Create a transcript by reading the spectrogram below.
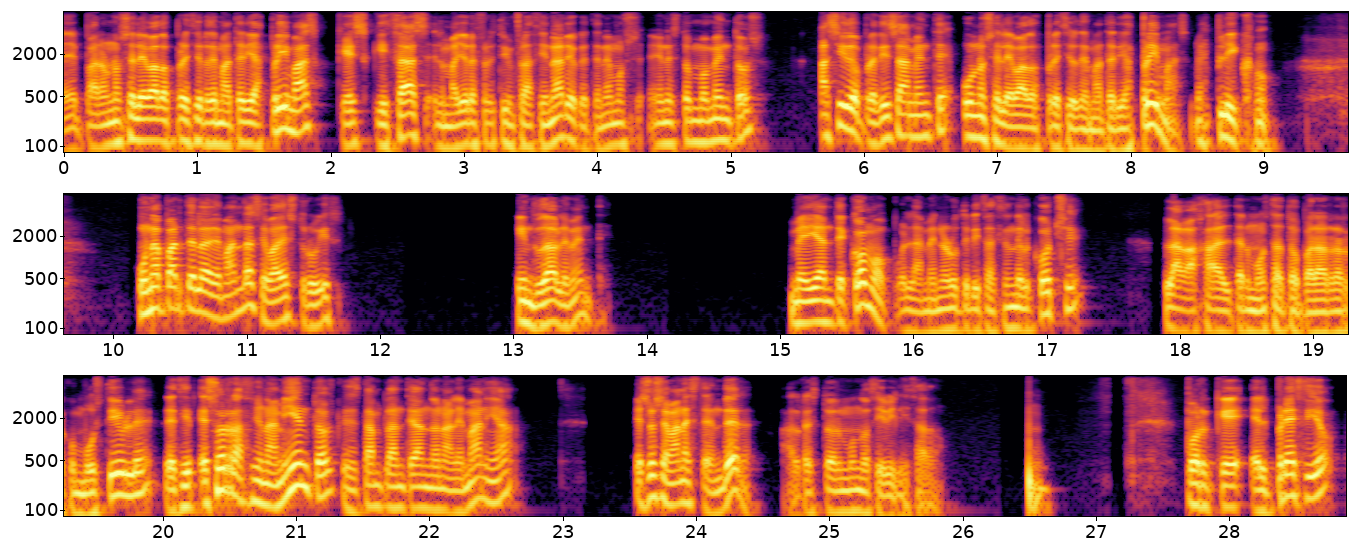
eh, para unos elevados precios de materias primas, que es quizás el mayor efecto inflacionario que tenemos en estos momentos, ha sido precisamente unos elevados precios de materias primas. Me explico. Una parte de la demanda se va a destruir, indudablemente. ¿Mediante cómo? Pues la menor utilización del coche, la bajada del termostato para ahorrar combustible. Es decir, esos racionamientos que se están planteando en Alemania, eso se van a extender al resto del mundo civilizado. Porque el precio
